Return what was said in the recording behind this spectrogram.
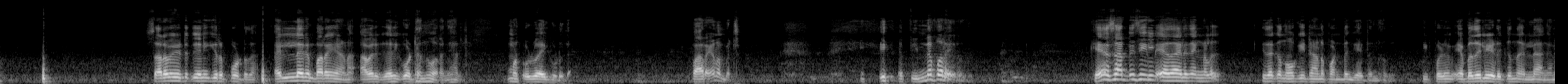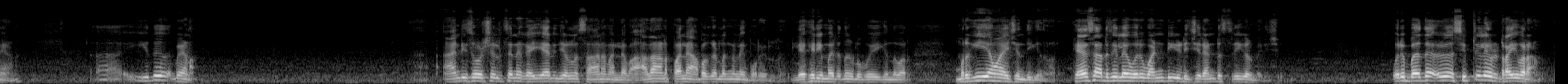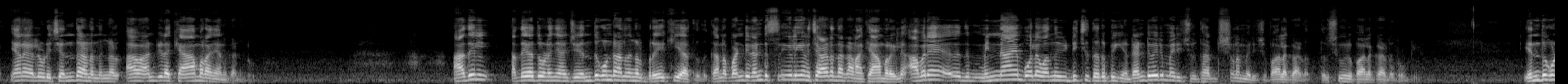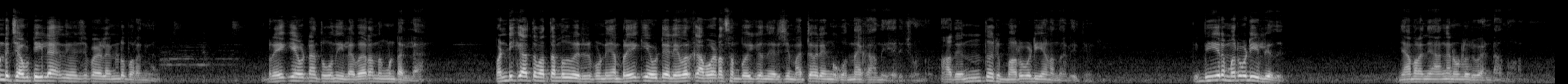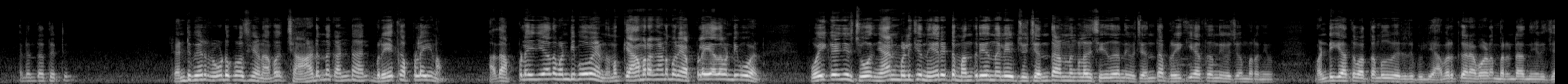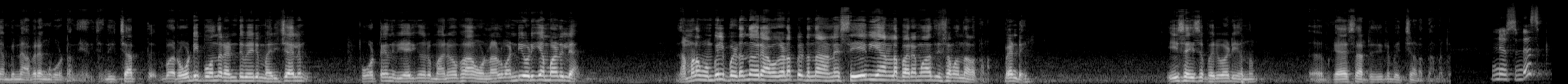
സർവേ ഇട്ടിട്ട് എനിക്ക് റിപ്പോർട്ട് തന്നെ എല്ലാവരും പറയുകയാണ് അവർ കയറിക്കോട്ടെ എന്ന് പറഞ്ഞാൽ നമ്മൾ ഒഴിവാക്കി കൊടുക്കുക. പറയണം പക്ഷെ പിന്നെ പറയരുത്. കെ എസ് ആർ ടി സിയിൽ ഏതായാലും ഞങ്ങൾ ഇതൊക്കെ നോക്കിയിട്ടാണ് പണ്ടും കയറ്റുന്നത്. ഇപ്പോഴും എബദലി എടുക്കുന്നതെല്ലാം അങ്ങനെയാണ്. ആ, ഇത് വേണം. ആന്റി സോഷ്യൽസിനെ കൈകാര്യം ചെയ്യുന്ന സാധനമല്ല. അതാണ് പല അപകടങ്ങളെയും പുറയുള്ളത് ലഹരി മരുന്നുകൾ ഉപയോഗിക്കുന്നവർ മൃഗീയമായി ചിന്തിക്കുന്നവർ. കെ എസ് ആർ സിയിലെ ഒരു വണ്ടി ഇടിച്ച് രണ്ട് സ്ത്രീകൾ മരിച്ചു. ഒരു ബദ ഒരു ഒരു ഡ്രൈവറാണ്. ഞാൻ അയാളോട് ചെന്താണ് നിങ്ങൾ? ആ വണ്ടിയുടെ ക്യാമറ ഞാൻ കണ്ടു. അതിൽ അദ്ദേഹത്തോട് ഞാൻ ചോദിച്ചു എന്തുകൊണ്ടാണ് നിങ്ങൾ ബ്രേക്ക് ചെയ്യാത്തത്? കാരണം വണ്ടി രണ്ട് സ്ത്രീകൾ ഇങ്ങനെ ചാടുന്ന കാണാം ക്യാമറയിൽ. അവരെ മിന്നായം പോലെ വന്ന് ഇടിച്ച് തെറിപ്പിക്കുകയാണ്. രണ്ടുപേരും മരിച്ചു. ഭക്ഷണം മരിച്ചു. പാലക്കാട് തൃശ്ശൂർ പാലക്കാട് റൂട്ടിൽ എന്തുകൊണ്ട് ചവിട്ടിയില്ല എന്ന് ചോദിച്ചപ്പോൾ അയാൾ എന്നോട് പറഞ്ഞു ബ്രേക്ക് ചവിട്ടാൻ തോന്നിയില്ല വേറെ ഒന്നും കൊണ്ടല്ല. വണ്ടിക്കകത്ത് പത്തൊമ്പത് പേര് ഞാൻ ബ്രേക്ക് ചവിട്ടിയാൽ ഇവർക്ക് അപകടം സംഭവിക്കുമെന്ന് വിചാരിച്ച് മറ്റവരെ അങ്ങ് കൊന്നേക്കാമെന്ന് വിചാരിച്ചുകൊണ്ട് അതെന്തൊരു മറുപടിയാണെന്ന് ആലോചിച്ചു ഗംഭീര മറുപടിയില്ലേ ഇത്? ഞാൻ പറഞ്ഞു അങ്ങനെയുള്ളൊരു വേണ്ടെന്ന് പറഞ്ഞു. അതിലെന്താ തെറ്റ്? രണ്ടുപേരും റോഡ് ക്രോസ് ചെയ്യണം. അപ്പോൾ ചാടുന്ന കണ്ടാൽ ബ്രേക്ക് അപ്ലൈ ചെയ്യണം. അത് അപ്ലൈ ചെയ്യാതെ വണ്ടി പോവേണം നമുക്ക് ക്യാമറ കാണുമ്പോൾ അപ്ലൈ ചെയ്യാതെ വണ്ടി പോവാൻ പോയി കഴിഞ്ഞ് ചോദിച്ചു ഞാൻ വിളിച്ച് നേരിട്ട് മന്ത്രി എന്ന നിലയിൽ ചോദിച്ചു എന്താണ് നിങ്ങൾ ചെയ്തതെന്ന് ചോദിച്ചു എന്താ ബ്രേക്ക് ചെയ്യാത്തതെന്ന് ചോദിച്ചാൽ പറഞ്ഞു. വണ്ടിക്കകത്ത് പത്തൊമ്പത് പേര് ഒരു ഇരിപ്പില്ല അവർക്ക് ഒരു അപകടം വരണ്ടെന്ന് വിചാരിച്ചാൽ പിന്നെ അവരങ്ങ് പോട്ടെന്ന് വിചാരിച്ചു. നീ ചത്ത് റോഡിൽ പോകുന്ന രണ്ട് പേര് മരിച്ചാലും പോട്ടെ എന്ന് വിചാരിക്കുന്ന ഒരു മനോഭാവം ഉള്ള ആൾ വണ്ടി ഓടിക്കാൻ പാടില്ല. നമ്മളെ മുമ്പിൽ പെടുന്ന ഒരു അപകടപ്പെടുന്നതാണ് സേവ് ചെയ്യാനുള്ള പരമാവധി ശ്രമം നടത്തണം. വേണ്ടേ? ഈ സൈസ് പരിപാടിയൊന്നും കെ എസ് ആർ ടി സിയിൽ വെച്ച് നടത്താൻ പറ്റും ന്യൂസ് ഡെസ്ക്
